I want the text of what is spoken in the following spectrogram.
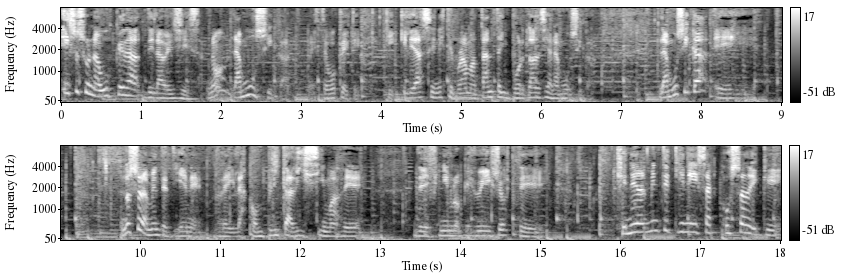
eso es una búsqueda de la belleza, ¿no? La música, este, vos que- que le das en este programa tanta importancia a la música. La música eh, no solamente tiene reglas complicadísimas de, de definir lo que es bello, este, generalmente tiene esa cosa de que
